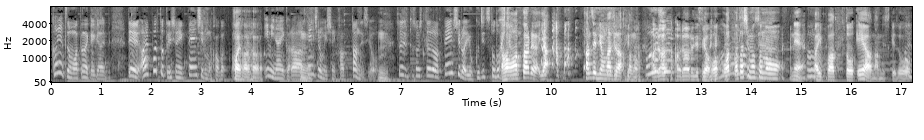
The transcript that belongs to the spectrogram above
ヶ月も待たなきゃいけないって。で iPad と一緒にペンシルも買うはいはいはい。意味ないから、うん。ペンシルも一緒に買ったんですよ、うん。それそしたらペンシルは翌日届あいたわかる。いや完全に同じだ。あのあるあるあるあるですいやよねわわ私もそのね、うん。iPad Air なんですけど、はいは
